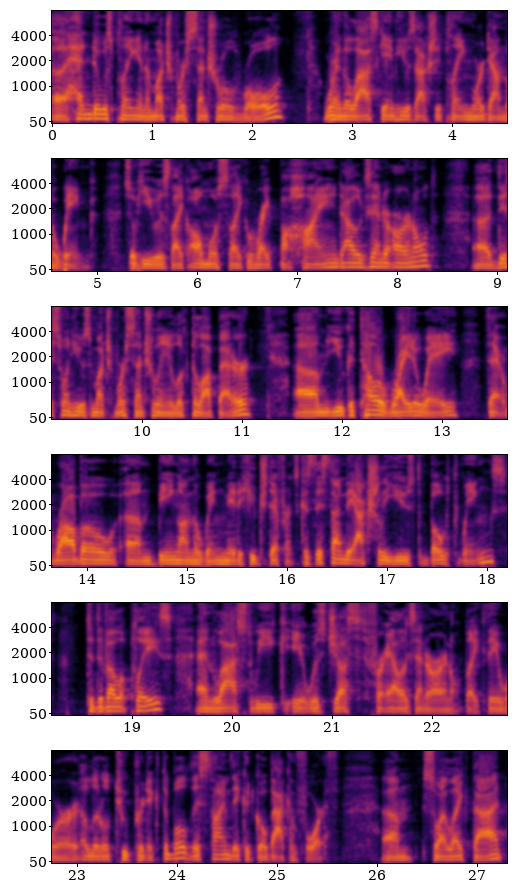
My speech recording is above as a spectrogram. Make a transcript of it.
uh, Hendo was playing in a much more central role, where in the last game he was actually playing more down the wing. So he was like almost like right behind Alexander Arnold. Uh, this one he was much more central and he looked a lot better. Um, you could tell right away that Robbo um, being on the wing made a huge difference because this time they actually used both wings to develop plays. And last week it was just for Alexander Arnold. Like they were a little too predictable. This time they could go back and forth. Um, so I like that.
